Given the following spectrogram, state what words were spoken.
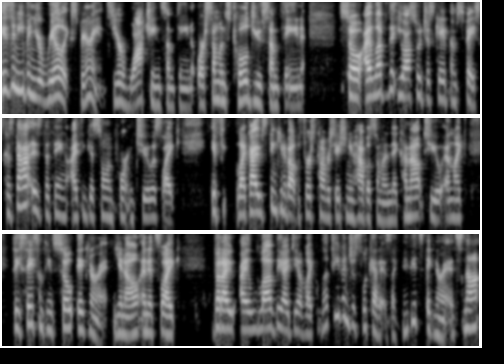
isn't even your real experience. You're watching something or someone's told you something. So I love that you also just gave them space because that is the thing I think is so important too is like if like I was thinking about the first conversation you have with someone and they come out to you and like they say something so ignorant, you know, and it's like but I I love the idea of like let's even just look at it It's like maybe it's ignorant. It's not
